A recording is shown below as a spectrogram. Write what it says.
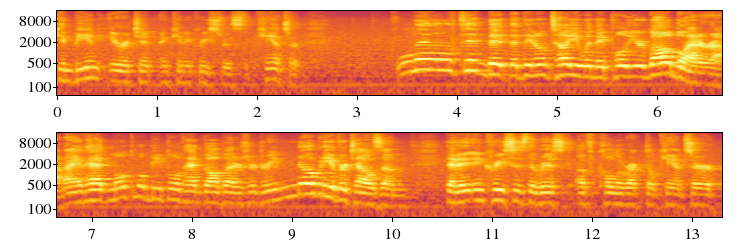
can be an irritant and can increase the risk of cancer. Little tidbit that they don't tell you when they pull your gallbladder out. I have had multiple people have had gallbladder surgery. Nobody ever tells them that it increases the risk of colorectal cancer.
